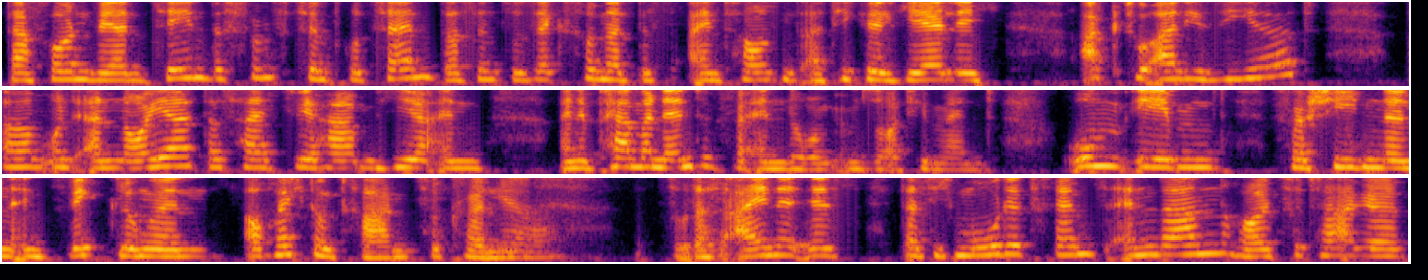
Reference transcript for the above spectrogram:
Davon werden 10 bis 15 Prozent, das sind so 600 bis 1000 Artikel jährlich aktualisiert ähm, und erneuert. Das heißt, wir haben hier ein, eine permanente Veränderung im Sortiment, um eben verschiedenen Entwicklungen auch Rechnung tragen zu können. Ja. So, das eine ist, dass sich Modetrends ändern. Heutzutage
